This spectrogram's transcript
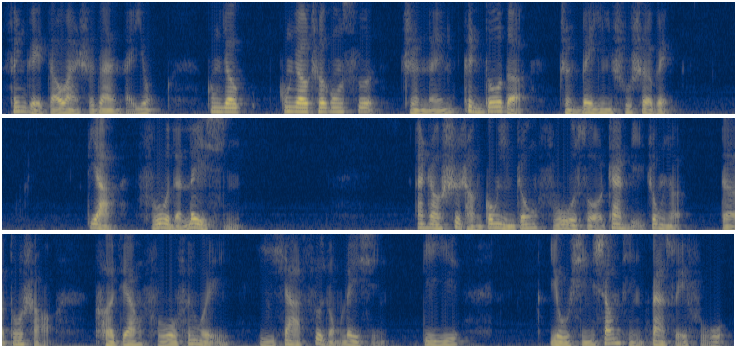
分给早晚时段来用，公交公交车公司只能更多的准备运输设备。第二，服务的类型，按照市场供应中服务所占比重要的多少，可将服务分为以下四种类型。第一，有形商品伴随服务，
